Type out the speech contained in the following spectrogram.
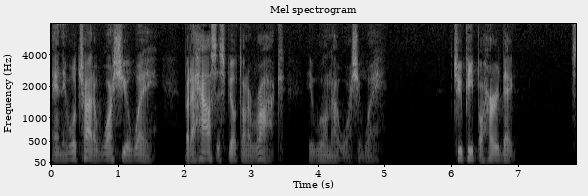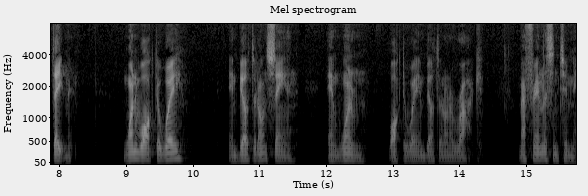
and it will try to wash you away. But a house that's built on a rock, it will not wash away. Two people heard that statement. One walked away and built it on sand, and one walked away and built it on a rock. My friend, listen to me.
